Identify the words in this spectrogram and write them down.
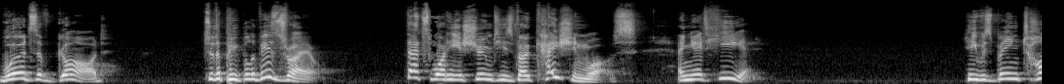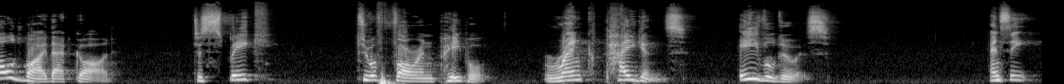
words of God to the people of Israel. That's what he assumed his vocation was. And yet here, he was being told by that God to speak to a foreign people, rank pagans, evildoers. And see,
